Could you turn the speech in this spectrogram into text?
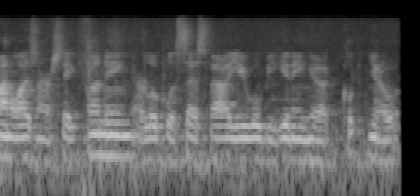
Finalizing our state funding, our local assessed value. We'll be getting, uh, cl- you know,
